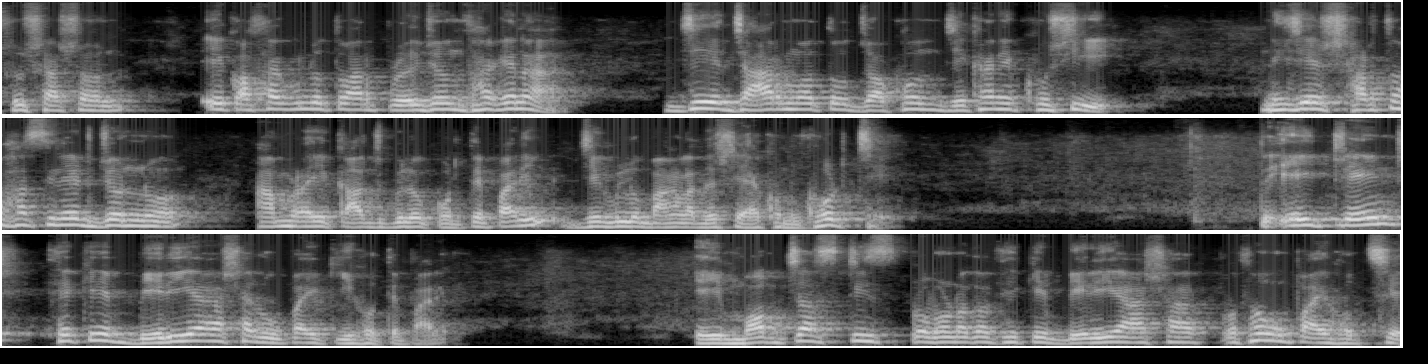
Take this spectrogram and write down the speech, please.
সুশাসন, এই কথাগুলো তো আর প্রয়োজন থাকে না। যে যার মতো যখন যেখানে খুশি নিজের স্বার্থ হাসিলের জন্য আমরা এই কাজগুলো করতে পারি, যেগুলো বাংলাদেশে এখন ঘটছে। তো এই ট্রেন্ড থেকে বেরিয়ে আসার উপায় কি হতে পারে? এই মব জাস্টিস প্রবণতা থেকে বেরিয়ে আসার প্রথম উপায় হচ্ছে,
